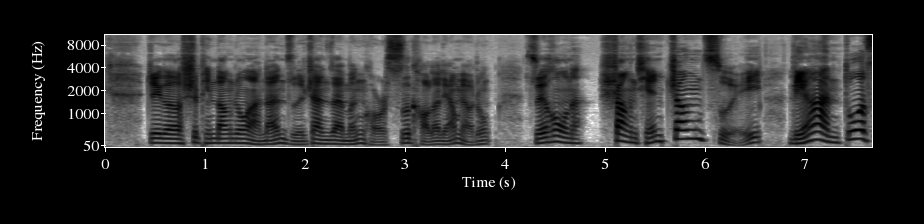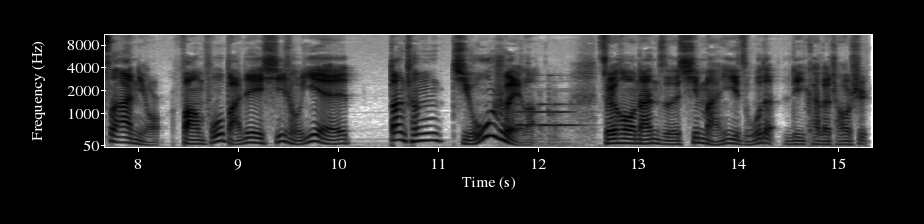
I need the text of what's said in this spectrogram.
这个视频当中啊，男子站在门口思考了两秒钟，随后呢上前张嘴，连按多次按钮，仿佛把这洗手液当成酒水了。随后男子心满意足的离开了超市。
